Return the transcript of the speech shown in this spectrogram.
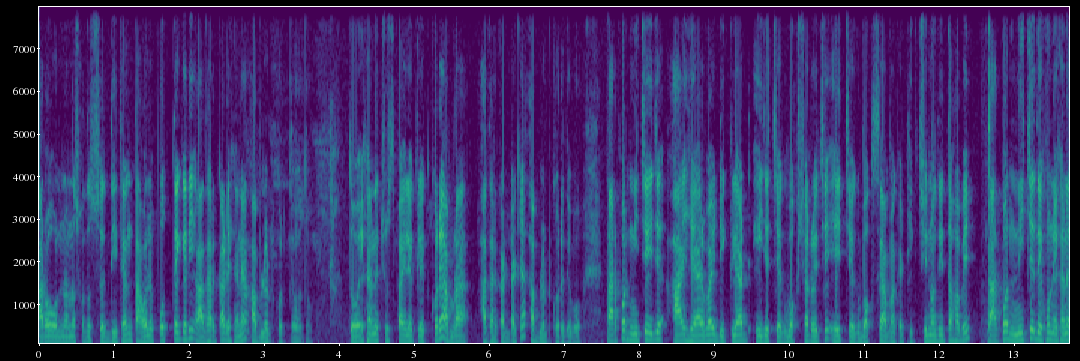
আরও অন্যান্য সদস্য দিতেন, তাহলে প্রত্যেকেরই আধার কার্ড এখানে আপলোড করতে হতো। তো এখানে চুজ ফাইলে ক্লিক করে আমরা আধার কার্ডটাকে আপলোড করে দেবো। তারপর নিচে এই যে আই হেয়ার বাই ডিক্লেয়ার্ড এই যে চেকবক্সটা রয়েছে, এই চেকবক্সে আমাকে ঠিক চিহ্ন দিতে হবে। তারপর নিচে দেখুন এখানে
